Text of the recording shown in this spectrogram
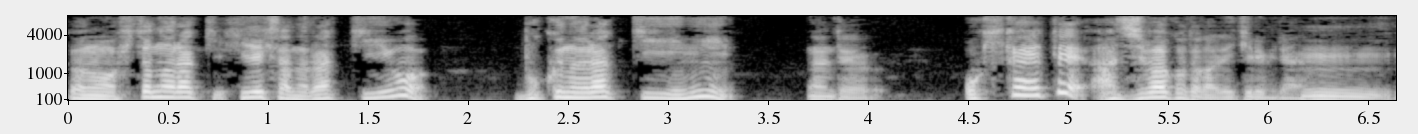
その人のラッキー、秀樹さんのラッキーを僕のラッキーに、なんていうの置き換えて味わうことができるみたいな。っうん。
